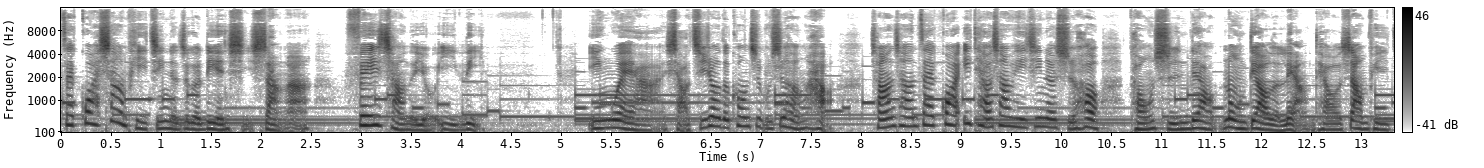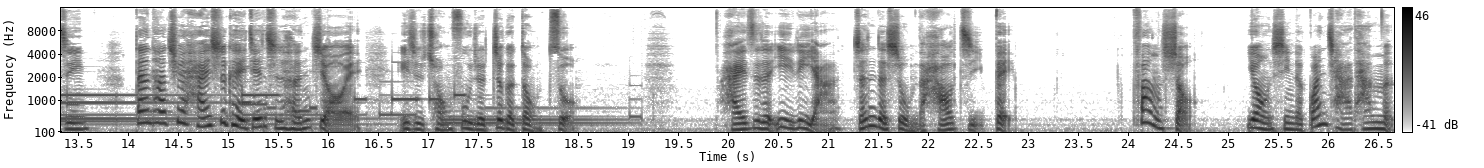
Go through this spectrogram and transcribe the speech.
在挂橡皮筋的这个练习上啊，非常的有毅力。因为啊，小肌肉的控制不是很好，常常在挂一条橡皮筋的时候，同时掉弄掉了两条橡皮筋，但他却还是可以坚持很久，诶，一直重复着这个动作。孩子的毅力啊，真的是我们的好几倍。放手，用心的观察他们，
